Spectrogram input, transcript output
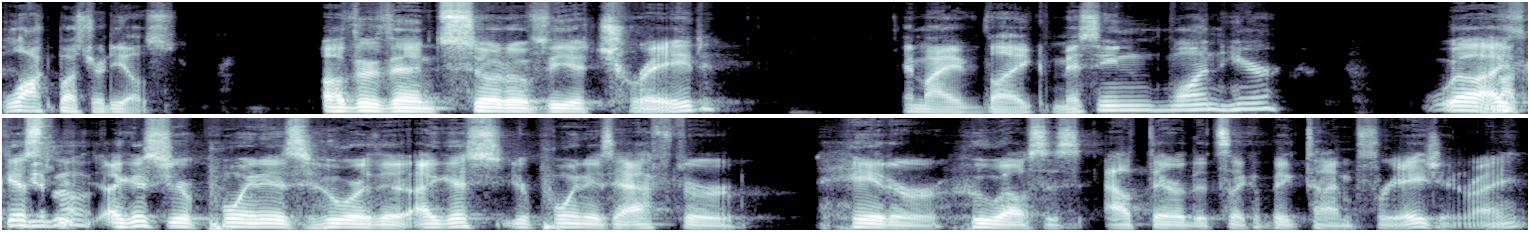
blockbuster deals. Other than Soto via trade? Am I like missing one here? Well, I guess I guess your point is who are the I guess your point is after Hader, who else is out there that's like a big time free agent, right?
